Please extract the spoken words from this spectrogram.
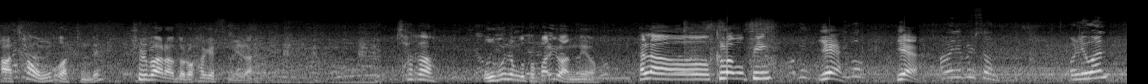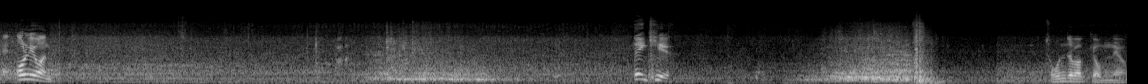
아 차온거 같은데 출발하도록 하겠습니다. 차가 5분 정도 더 빨리 왔네요. Hello, 클럽 오핑? Yeah, yeah, How many person? Only one? only one. Thank you. 저 혼자밖에 없네요.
